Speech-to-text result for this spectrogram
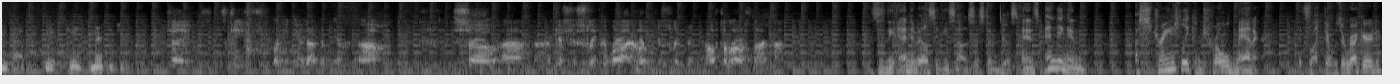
you have 13 messages. James, it's Keith. Well, you knew that, didn't you? Um, so, uh, I guess you're sleeping. Well, I hope you're sleeping after last night, man. This is the end of LCD Sound System. Yes. And it's ending in a strangely controlled manner. It's like there was a record,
